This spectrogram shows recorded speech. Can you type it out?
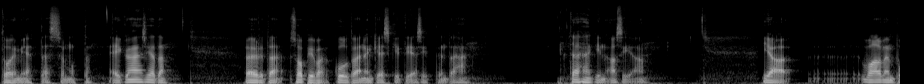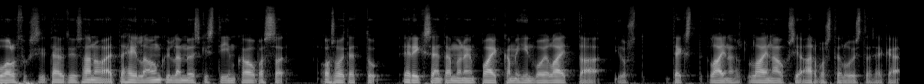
toimia tässä, mutta eiköhän sieltä löydetä sopiva kultainen keskitie sitten tähän tähänkin asiaan. Ja äh, Valven puolustuksessa täytyy sanoa, että heillä on kyllä myöskin Steam-kaupassa osoitettu erikseen tämmöinen paikka, mihin voi laittaa just tekst-lainauksia arvosteluista sekä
